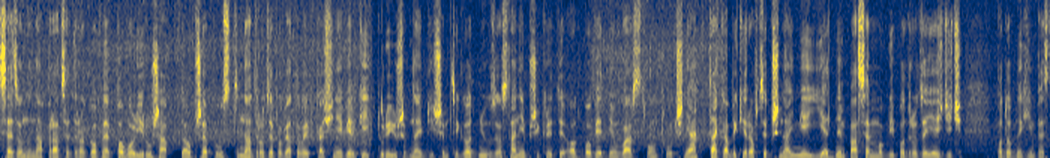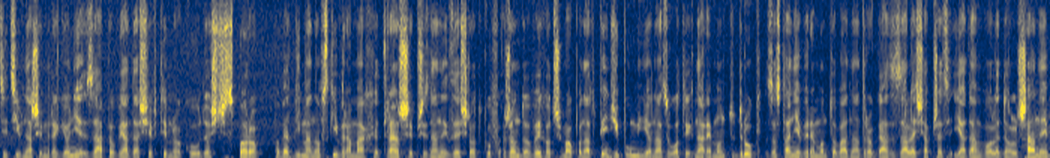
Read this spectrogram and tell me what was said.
Sezon na prace drogowe powoli rusza. To przepust na drodze powiatowej w Kasinie Wielkiej, który już w najbliższym tygodniu zostanie przykryty odpowiednią warstwą tłucznia, tak aby kierowcy przynajmniej jednym pasem mogli po drodze jeździć. Podobnych inwestycji w naszym regionie zapowiada się w tym roku dość sporo. Powiat limanowski w ramach transzy przyznanych ze środków rządowych otrzymał ponad 5,5 miliona złotych na remont dróg. Zostanie wyremontowana droga z Zalesia przez Jadam-Wolę do Olszany,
